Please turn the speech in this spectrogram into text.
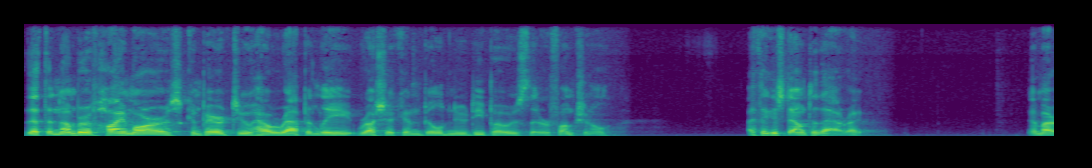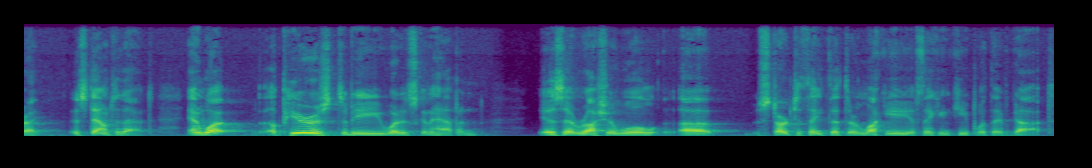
that the number of HIMARS compared to how rapidly Russia can build new depots that are functional, I think it's down to that, right? Am I right? It's down to that. And what appears to be what is going to happen is that Russia will uh, start to think that they're lucky if they can keep what they've got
